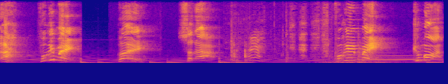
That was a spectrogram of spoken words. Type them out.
Ah, forgive me! Hey, shut up! Forgive me! Come on!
